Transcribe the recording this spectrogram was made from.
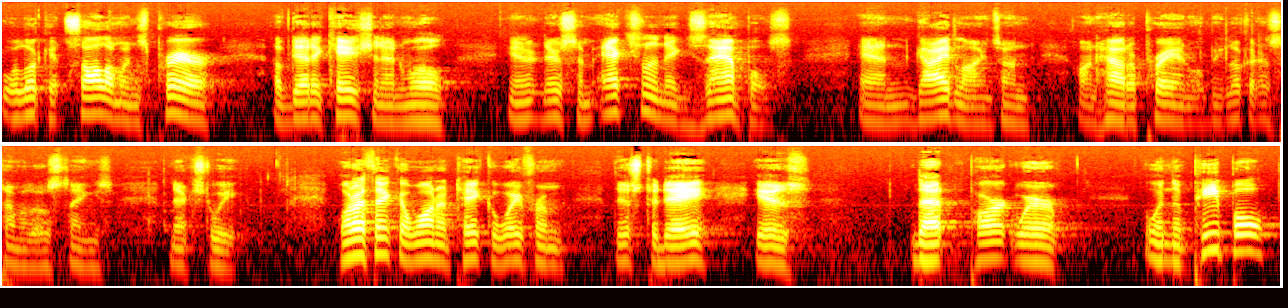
we'll look at Solomon's prayer of dedication, and we'll, you know, there's some excellent examples and guidelines on, on how to pray, and we'll be looking at some of those things next week. What I think I want to take away from this today is that part where when the people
